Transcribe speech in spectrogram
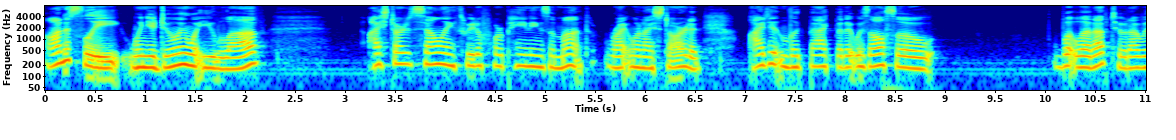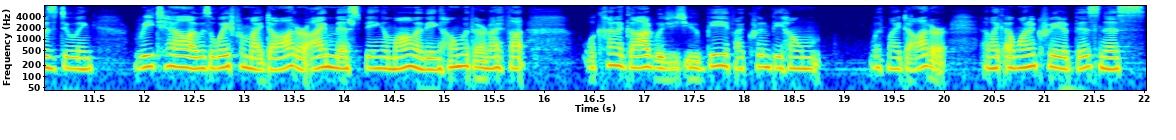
honestly, when you're doing what you love, I started selling three to four paintings a month right when I started. I didn't look back, but it was also what led up to it. I was doing retail. I was away from my daughter. I missed being a mom and being home with her. And I thought, what kind of God would you be if I couldn't be home with my daughter? And like, I want to create a business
